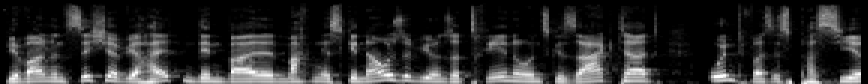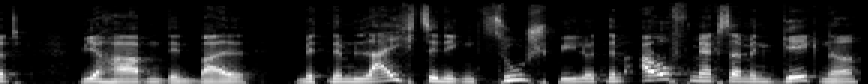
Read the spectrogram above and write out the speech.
Wir waren uns sicher, wir halten den Ball, machen es genauso, wie unser Trainer uns gesagt hat. Und was ist passiert? Wir haben den Ball mit einem leichtsinnigen Zuspiel und einem aufmerksamen Gegner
